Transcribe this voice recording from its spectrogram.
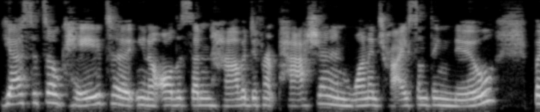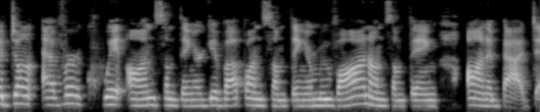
yes, it's okay to, you know, all of a sudden have a different passion and want to try something new, but don't ever quit on something or give up on something or move on on something on a bad day.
